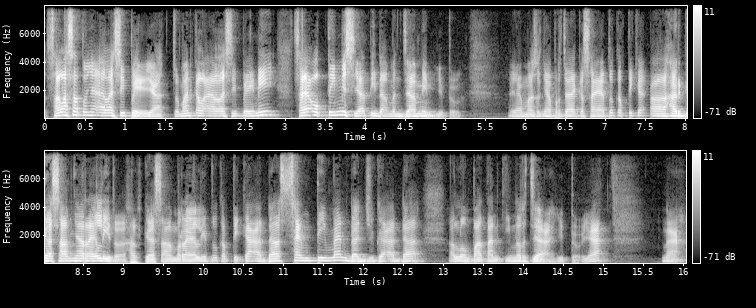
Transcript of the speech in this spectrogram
Salah satunya LSIP ya. Cuman kalau LSIP ini saya optimis ya tidak menjamin gitu. Ya maksudnya percaya ke saya itu ketika uh, harga sahamnya rally itu, harga saham rally itu ketika ada sentimen dan juga ada uh, lompatan kinerja gitu ya. Nah,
